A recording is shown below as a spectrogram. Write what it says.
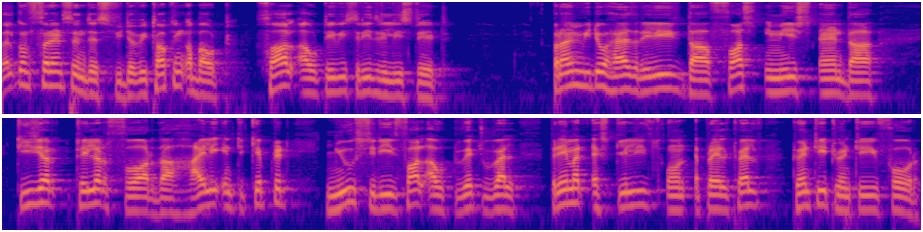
Welcome friends in this video we're talking about Fallout TV series release date. Prime Video has released the first image and the teaser trailer for the highly anticipated new series Fallout which will premiere exclusively on April 12, 2024.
